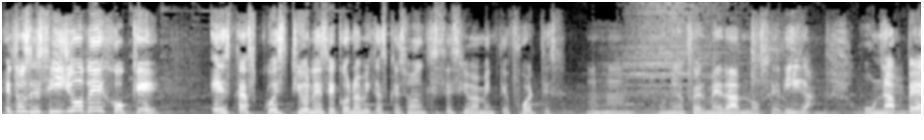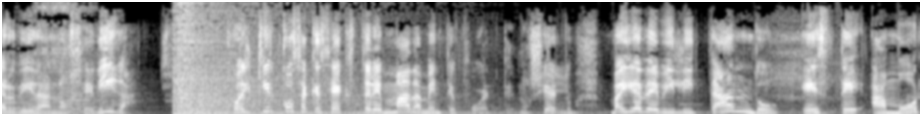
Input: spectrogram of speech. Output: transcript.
Entonces, si yo dejo que estas cuestiones económicas que son excesivamente fuertes, una enfermedad no se diga, una pérdida no se diga, cualquier cosa que sea extremadamente fuerte, ¿no es cierto? Vaya debilitando este amor,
